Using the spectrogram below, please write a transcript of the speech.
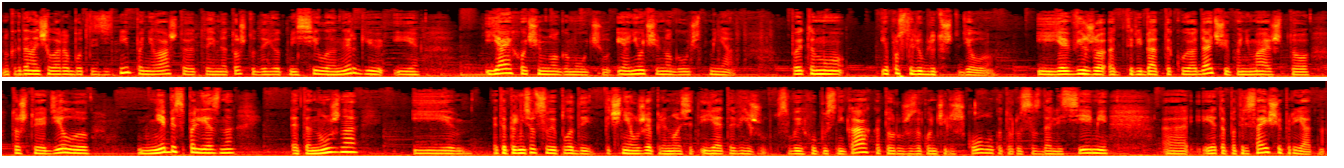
Но когда начала работать с детьми, поняла, что это именно то, что дает мне силу, энергию. И я их очень многому учу, и они очень много учат меня. Поэтому я просто люблю то, что делаю. И я вижу от ребят такую отдачу и понимаю, что то, что я делаю, не бесполезно, это нужно, и это принесет свои плоды, точнее уже приносит, и я это вижу в своих выпускниках, которые уже закончили школу, которые создали семьи, Э, и это потрясающе приятно,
